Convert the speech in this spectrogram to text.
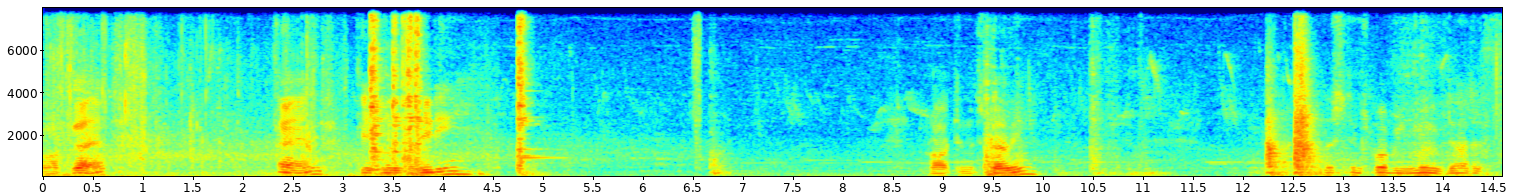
Like that and kettle is ready Right, and it's going. This thing's probably moved out of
